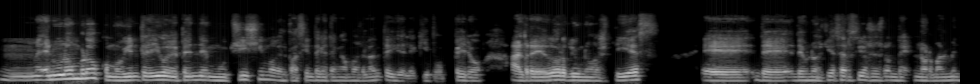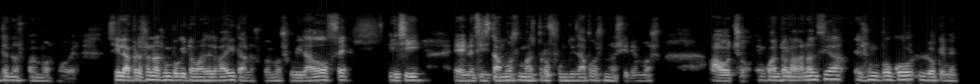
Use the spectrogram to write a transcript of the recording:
Mm, en un hombro, como bien te digo, depende muchísimo del paciente que tengamos delante y del equipo, pero alrededor de unos 10 eh, de, unos 10 hercios es donde normalmente nos podemos mover. Si la persona es un poquito más delgadita, nos podemos subir a 12 y si eh, necesitamos más profundidad, pues nos iremos a 8. En cuanto a la ganancia, es un poco lo, que me,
